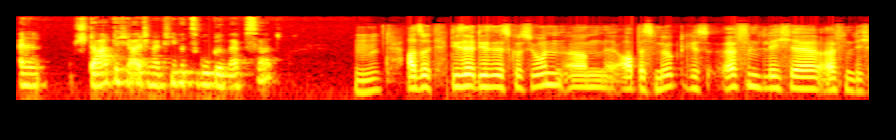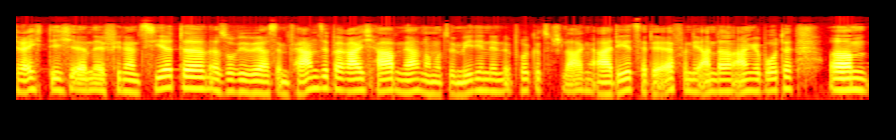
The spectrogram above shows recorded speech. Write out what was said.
eine staatliche Alternative zu Google Maps hat? Mhm. Also diese, diese Diskussion, ähm, ob es möglich ist, öffentliche, öffentlich-rechtlich äh, finanzierte, äh, so wie wir es im Fernsehbereich haben, ja, nochmal zu Medien in die Brücke zu schlagen, ARD, ZDF und die anderen Angebote, ähm,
